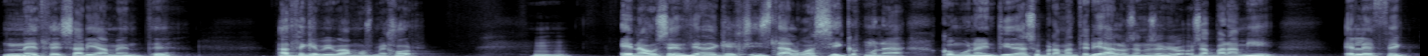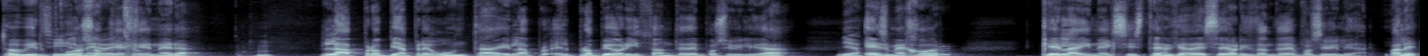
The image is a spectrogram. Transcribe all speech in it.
necesariamente hace que vivamos mejor. En ausencia de que exista algo así como una, como una entidad supramaterial. O sea, no sé, o sea, para mí, el efecto virtuoso que hecho. genera la propia pregunta y la el propio horizonte de posibilidad es mejor que la inexistencia de ese horizonte de posibilidad. ¿Vale?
